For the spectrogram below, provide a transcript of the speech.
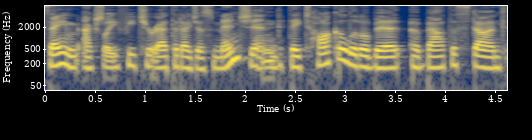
same actually featurette that I just mentioned, they talk a little bit about the stunt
